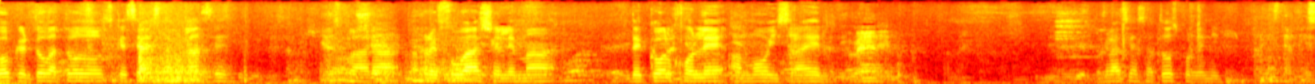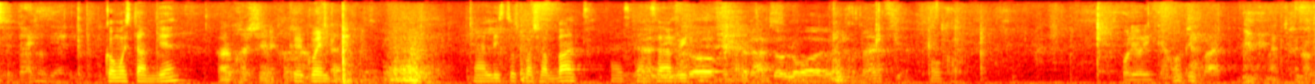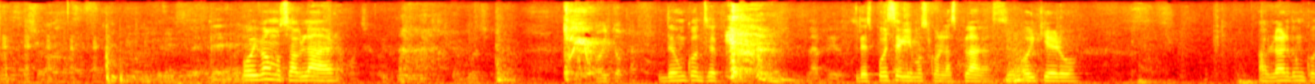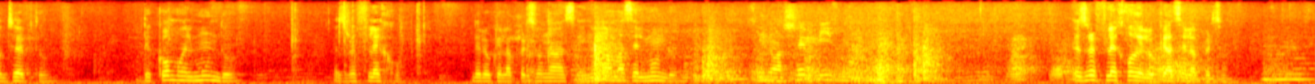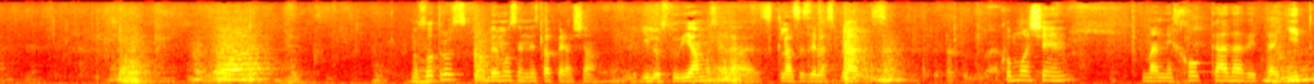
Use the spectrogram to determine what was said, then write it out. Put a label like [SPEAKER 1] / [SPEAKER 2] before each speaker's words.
[SPEAKER 1] Boker Tov a todos, que sea esta clase para refugiar Shelema de Kol Jole Amo Israel. Gracias a todos por venir. ¿Cómo están? ¿Bien? ¿Qué cuentan? ¿Están listos para Shabbat? A descansar rico. Hoy vamos a hablar de un concepto. Después seguimos con las plagas. Hoy quiero hablar de un concepto de cómo el mundo es reflejo de lo que la persona hace. Y no nada más el mundo, sino Hashem mismo es reflejo de lo que hace la persona. Nosotros vemos en esta perashá y lo estudiamos en las clases de las plagas, cómo Hashem manejó cada detallito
